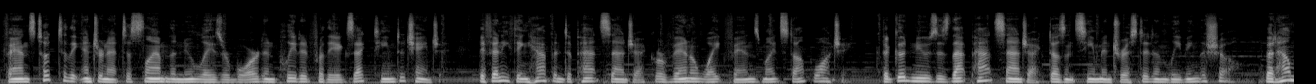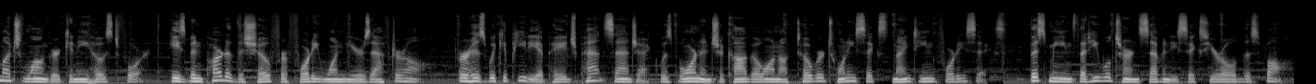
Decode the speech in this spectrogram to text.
Fans took to the internet to slam the new laser board and pleaded for the exec team to change it. If anything happened to Pat Sajak or Vanna White, fans might stop watching. The good news is that Pat Sajak doesn't seem interested in leaving the show. But how much longer can he host for? He's been part of the show for 41 years after all. For his Wikipedia page, Pat Sajak was born in Chicago on October 26, 1946. This means that he will turn 76 year old this fall.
